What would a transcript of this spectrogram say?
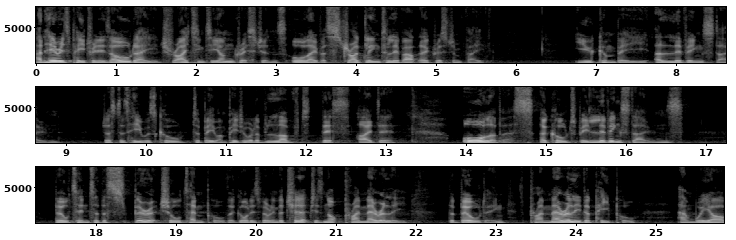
And here is Peter in his old age writing to young Christians all over, struggling to live out their Christian faith. You can be a living stone, just as he was called to be one. Peter would have loved this idea. All of us are called to be living stones built into the spiritual temple that God is building. The church is not primarily the building, it's primarily the people and we are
